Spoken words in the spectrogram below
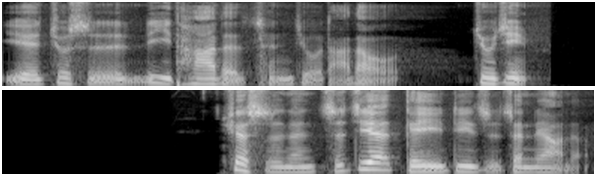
也就是利他的成就达到究竟，确实能直接给予弟子正量的。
